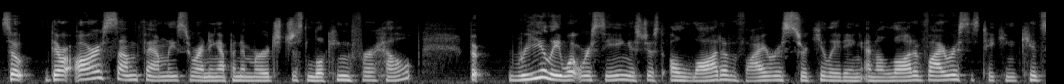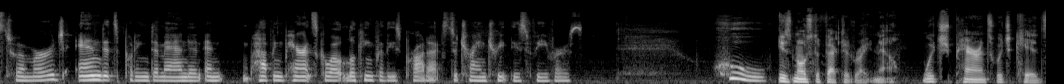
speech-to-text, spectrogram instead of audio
So there are some families who are ending up in Emerge just looking for help. But really, what we're seeing is just a lot of virus circulating, and a lot of virus is taking kids to Emerge, and it's putting demand and, and having parents go out looking for these products to try and treat these fevers. Who is most affected right now? Which parents, which kids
